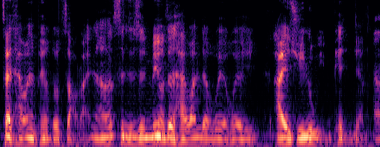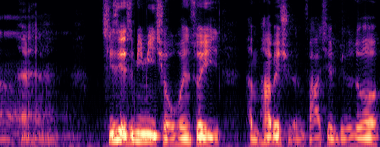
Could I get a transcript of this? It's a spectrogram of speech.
在台湾的朋友都找来，然后甚至是没有在台湾的，我也会 IG 录影片这样。嗯，其实也是秘密求婚，所以很怕被雪人发现。比如说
